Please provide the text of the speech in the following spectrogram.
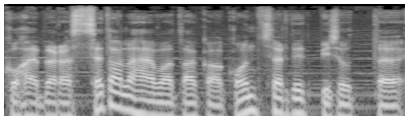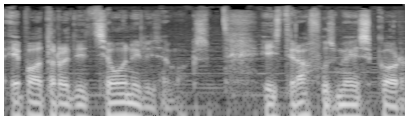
kohe pärast seda lähevad aga kontserdid pisut ebatraditsioonilisemaks. Eesti Rahvusmeeskoor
